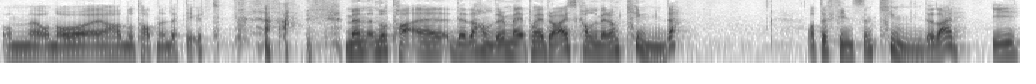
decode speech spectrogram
om Og nå har notatene dette ut. Men nota, eh, det det handler om på hebraisk, handler mer om tyngde. At det fins en tyngde der i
